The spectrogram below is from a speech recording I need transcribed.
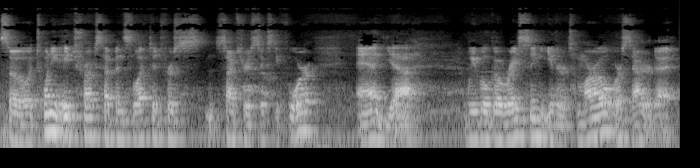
so 28 trucks have been selected for Series 64, and yeah, we will go racing either tomorrow or Saturday.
